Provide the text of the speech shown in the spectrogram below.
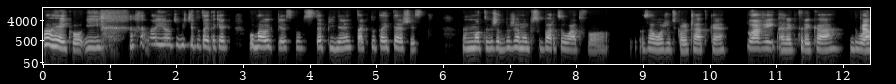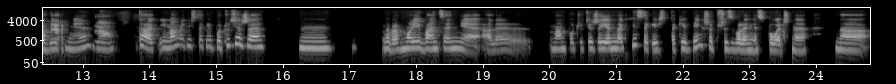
Ojejku, i, no i oczywiście tutaj, tak jak u małych piesków stepiny, tak tutaj też jest ten motyw, że dużemu psu bardzo łatwo założyć kolczatkę, dławik, elektryka, dławik, nie? No. Tak, i mam jakieś takie poczucie, że hmm, dobra, w mojej bańce nie, ale mam poczucie, że jednak jest jakieś takie większe przyzwolenie społeczne na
